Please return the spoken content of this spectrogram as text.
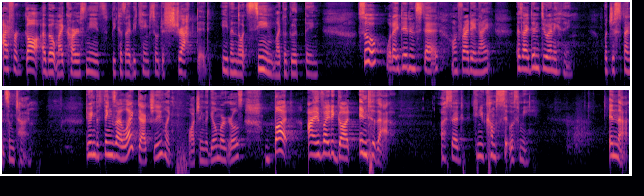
I forgot about my car's needs because I became so distracted, even though it seemed like a good thing. So, what I did instead on Friday night is I didn't do anything, but just spent some time doing the things I liked actually, like watching the Gilmore Girls, but I invited God into that. I said, Can you come sit with me in that?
